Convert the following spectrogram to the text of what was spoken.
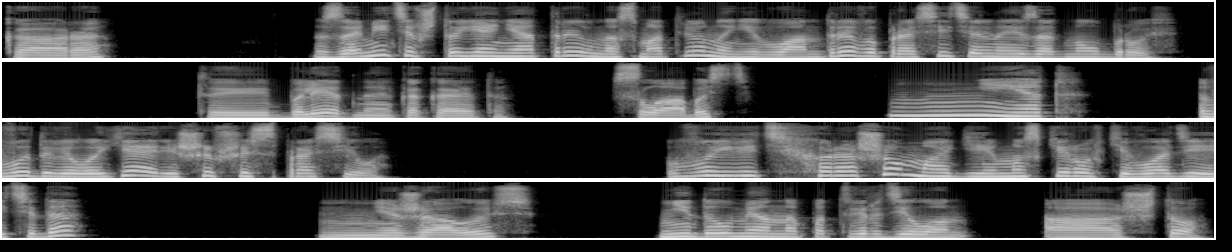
«Кара». Заметив, что я неотрывно смотрю на него, Андре вопросительно изогнул бровь. «Ты бледная какая-то». Слабость? Нет, выдавила я и, решившись, спросила. «Вы ведь хорошо магией маскировки владеете, да?» «Не жалуюсь», — недоуменно подтвердил он. «А что?»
